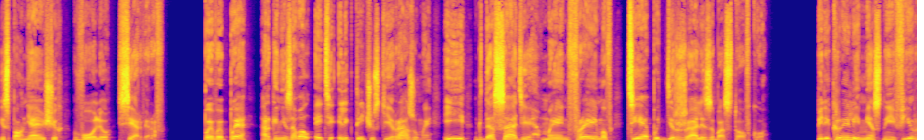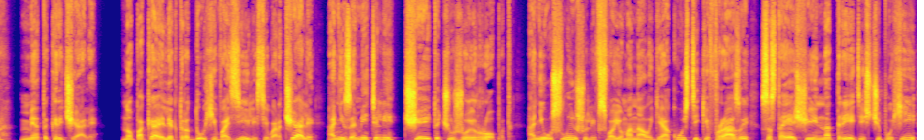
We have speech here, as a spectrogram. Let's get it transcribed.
исполняющих волю серверов. ПВП организовал эти электрические разумы, и к досаде мейнфреймов те поддержали забастовку. Перекрыли местный эфир, мета кричали. Но пока электродухи возились и ворчали, они заметили чей-то чужой ропот. Они услышали в своем аналоге акустики фразы, состоящие на треть из чепухи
